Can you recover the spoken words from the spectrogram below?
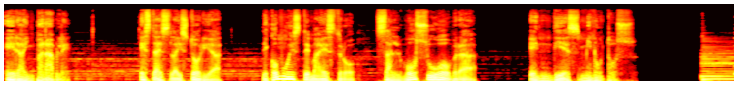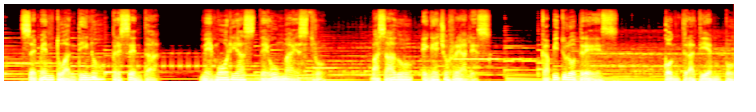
era imparable. Esta es la historia de cómo este maestro salvó su obra en 10 minutos. Cemento Andino presenta Memorias de un Maestro, basado en hechos reales. Capítulo 3. Contratiempo.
